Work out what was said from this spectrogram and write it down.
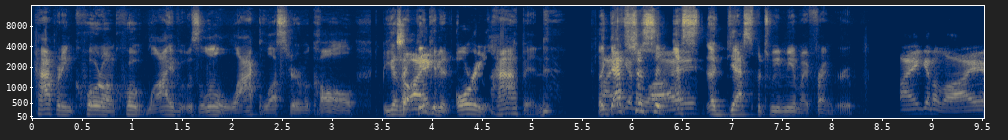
happening quote unquote live it was a little lackluster of a call because So i think I- it had already happened like I that's just a guess between me and my friend group I ain't gonna lie,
